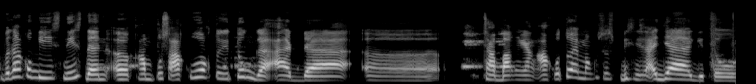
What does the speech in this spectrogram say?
kebetulan aku bisnis dan uh, kampus aku waktu itu nggak ada uh, cabang yang aku tuh emang khusus bisnis aja gitu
